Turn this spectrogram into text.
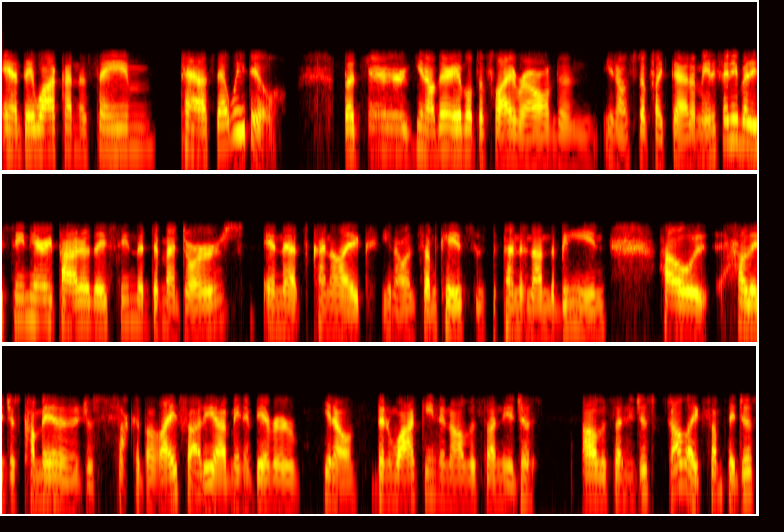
And they walk on the same path that we do, but they're, you know, they're able to fly around and you know stuff like that. I mean, if anybody's seen Harry Potter, they've seen the Dementors, and that's kind of like, you know, in some cases, depending on the being, how how they just come in and just sucking the life out of you. I mean, have you ever you know, been walking and all of a sudden you just all of a sudden you just felt like something just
